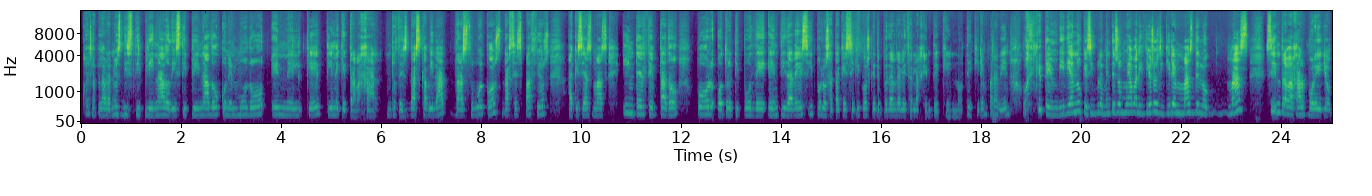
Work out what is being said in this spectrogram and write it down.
¿cuál es la palabra? No es disciplinado, disciplinado con el modo en el que tiene que trabajar. Entonces das cavidad, das huecos, das espacios a que seas más interceptado por otro tipo de entidades y por los ataques psíquicos que te puedan realizar la gente que no te quieren para bien o que te envidian o que simplemente son muy avariciosos y quieren más de lo más sin trabajar por ello.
